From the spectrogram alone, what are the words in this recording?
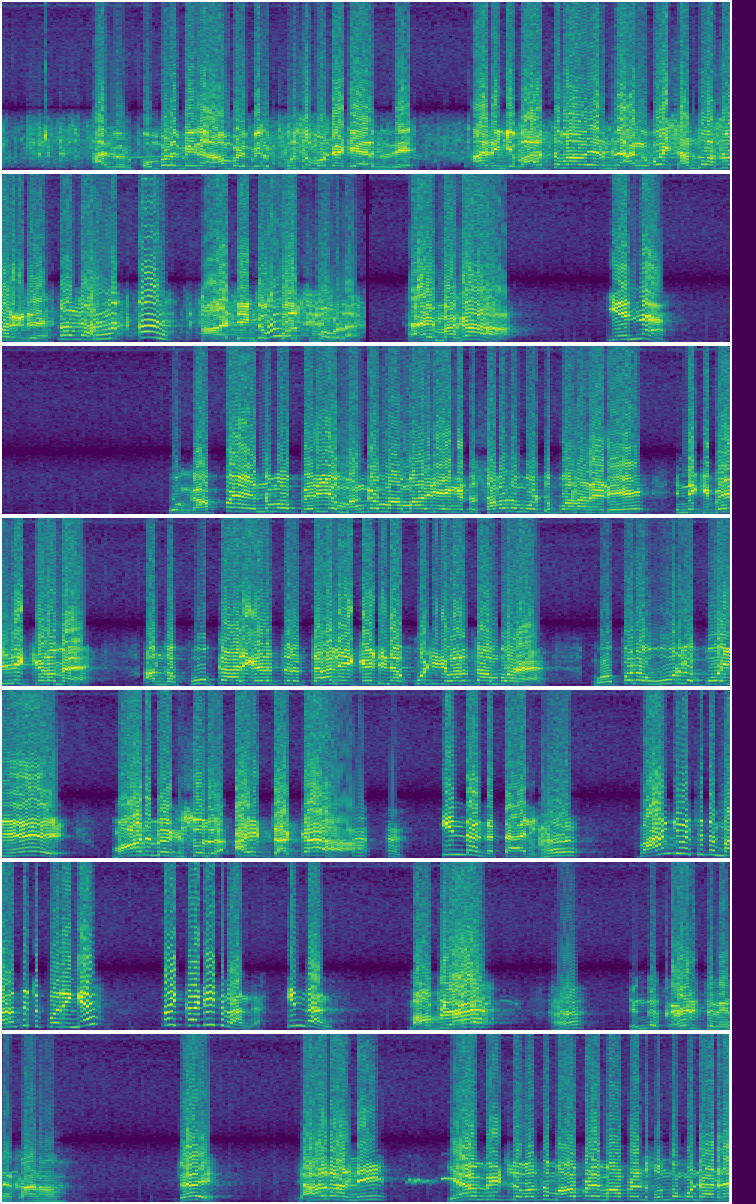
அது ஒரு பொம்பளை மீன் ஆம்பளை மீன் புருஷ மொண்டாட்டியா இருந்தது. அது இங்க வருத்தமாவே இருந்தது. அங்க போய் சந்தோஷமா இருக்குது. அடிங்க பல்ஸ் மவள ஏய் மகா. என்ன? உங்க அப்பா என்னமோ பெரிய மங்கம்மா மாதிரி என்கிட்ட சபதம் போட்டு போனானே இன்னைக்கு வெள்ளிக்கிழமை. அந்த பூக்காரி கழுத்துல தாலியை கட்டி நான் கூட்டிட்டு வரத்தான் போறேன். ஒப்பனை ஊர்ல போய் மாடு மேய்க்க சொல்லு. ஐ டக்கா. இந்தாங்க தாலி? வாங்கி வச்சதை மறந்துட்டு போறீங்க? போய் கட்டிட்டு வாங்க. இந்தாங்க. மாப்பிள? எங்க கரடித்தல என்ன காணோம்? டேய் யாரா நீ? என் வீட்டுல வந்து மாப்பிள்ளை மாப்பிள்ளைன்னு சொந்தம் கொண்டாடுற?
